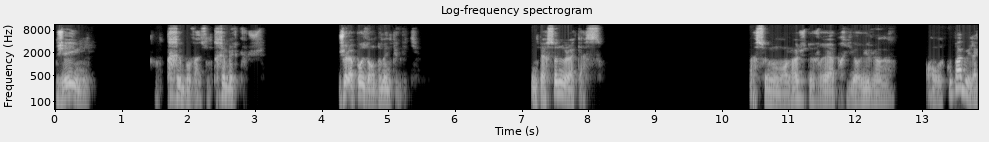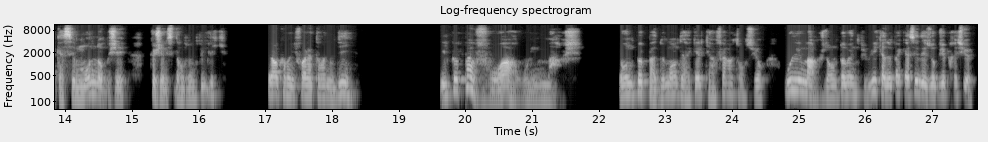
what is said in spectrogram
J'ai une, un très beau vase, une très belle cruche. Je la pose dans le domaine public. Une personne me la casse. À ce moment-là, je devrais a priori le rendre coupable. Il a cassé mon objet que j'ai laissé dans le domaine public. Et là, encore une fois, la Torah nous dit, il ne peut pas voir où il marche. Et on ne peut pas demander à quelqu'un faire attention où il marche dans le domaine public à ne pas casser des objets précieux.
